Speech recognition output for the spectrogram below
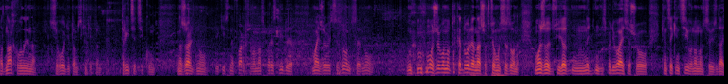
одна хвилина, сьогодні там скільки там 30 секунд. На жаль, ну якийсь не фарт, що нас переслідує майже весь сезон. Це ну може воно така доля наша в цьому сезоні. Може, я сподіваюся, що в кінці кінців воно нам все. Е,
